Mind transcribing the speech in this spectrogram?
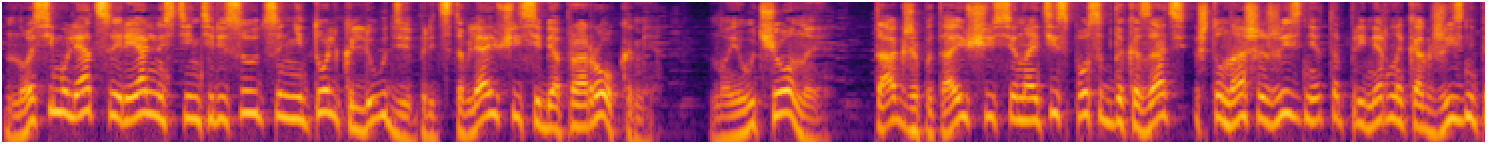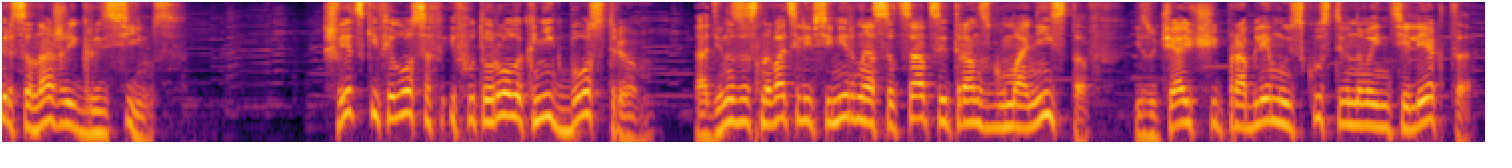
Но симуляцией реальности интересуются не только люди, представляющие себя пророками, но и ученые, также пытающиеся найти способ доказать, что наша жизнь – это примерно как жизнь персонажа игры Sims. Шведский философ и футуролог Ник Бострюм, один из основателей Всемирной ассоциации трансгуманистов, изучающий проблему искусственного интеллекта –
